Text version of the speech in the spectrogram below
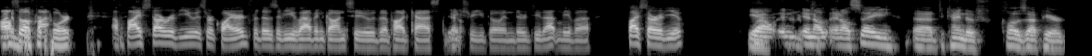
a, also a, a fi- report. A five star review is required for those of you who haven't gone to the podcast. Yeah. Make sure you go in there, do that, and leave a five star review. Yeah. Well, and, and I'll and I'll say uh, to kind of close up here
